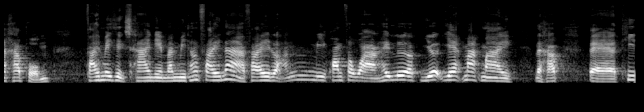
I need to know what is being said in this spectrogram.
นะครับผม ไฟเมจิกชายเนี่ยมันมีทั้งไฟหน้าไฟหลังมีความสว่างให้เลือกเยอะแยะมากมายนะครับ แต่ที่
